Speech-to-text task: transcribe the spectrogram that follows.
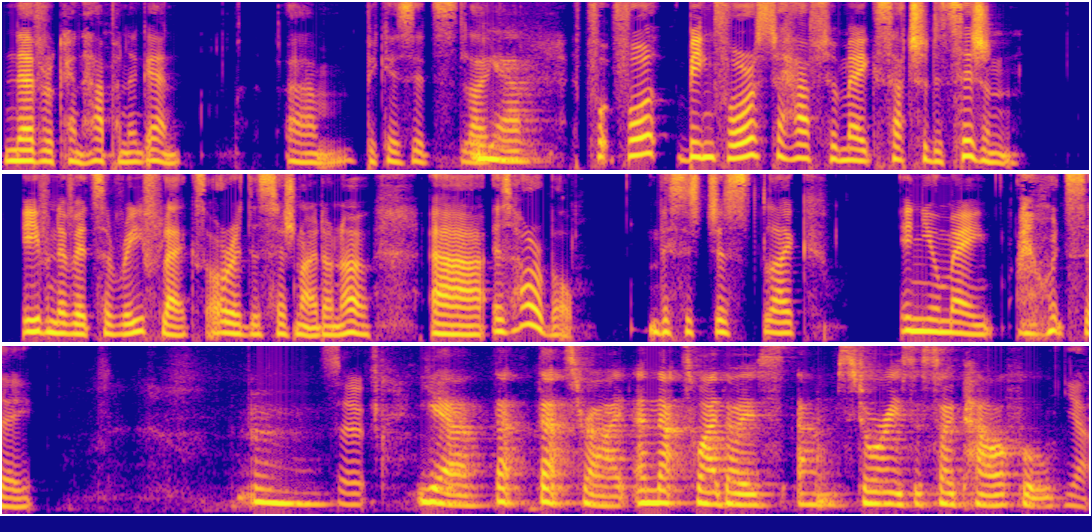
never can happen again. Um, because it's like yeah. for, for being forced to have to make such a decision even if it's a reflex or a decision, I don't know, uh, is horrible. This is just like inhumane, I would say. Mm. So yeah, that that's right, and that's why those um, stories are so powerful. Yeah,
